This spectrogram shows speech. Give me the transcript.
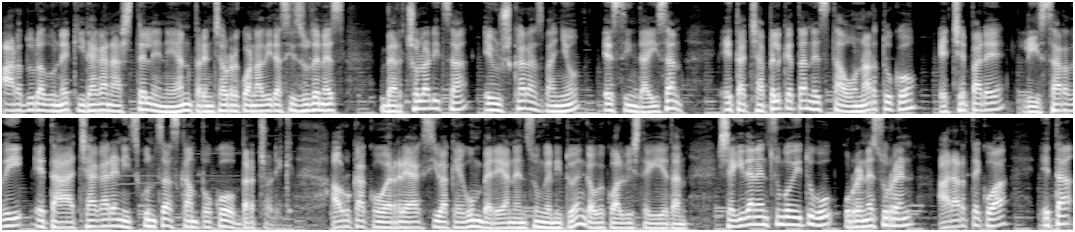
arduradunek iragan astelenean prentxaurrekoan adirazi zutenez, bertsolaritza euskaraz baino ezin da izan eta txapelketan ez da onartuko etxepare, lizardi eta atxagaren hizkuntzaz kanpoko bertsorik. Aurkako erreakzioak egun berean entzun genituen gaueko albistegietan. Segidan entzungo ditugu, urren ez urren, arartekoa eta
